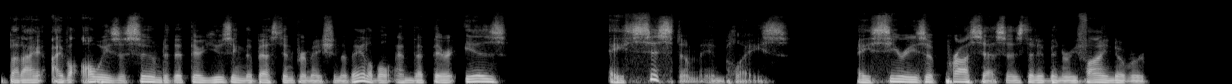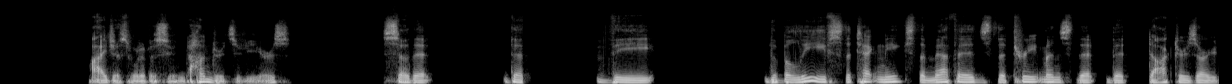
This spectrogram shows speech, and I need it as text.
but I, I've always assumed that they're using the best information available and that there is a system in place, a series of processes that have been refined over, I just would have assumed hundreds of years so that that the the beliefs the techniques the methods the treatments that that doctors are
